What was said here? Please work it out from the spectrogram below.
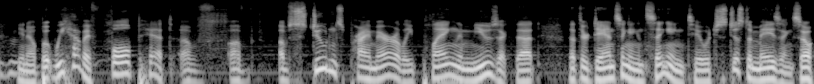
Mm-hmm. you know, but we have a full pit of, of, of students primarily playing the music that, that they're dancing and singing to, which is just amazing. So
